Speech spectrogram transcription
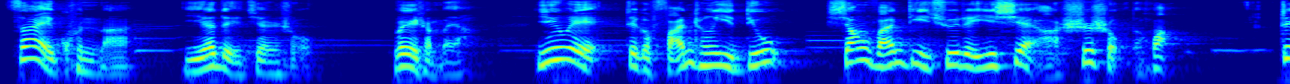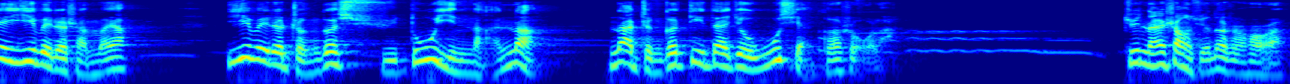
再困难也得坚守。为什么呀？因为这个樊城一丢，襄樊地区这一线啊失守的话，这意味着什么呀？意味着整个许都以南呢，那整个地带就无险可守了。军南上学的时候啊，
